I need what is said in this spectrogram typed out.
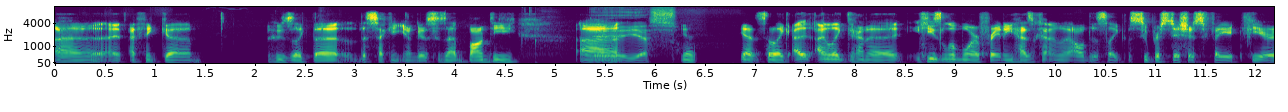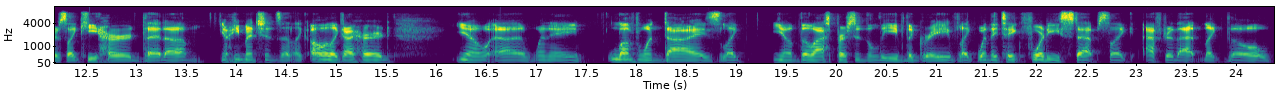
of uh I, I think uh, who's like the the second youngest is that Bondi uh Uh, yes. yeah, so like I, I like kind of he's a little more afraid. And he has kind of all this like superstitious fe- fears. Like he heard that um you know he mentions that like oh like I heard you know uh when a loved one dies like you know the last person to leave the grave like when they take 40 steps like after that like they'll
